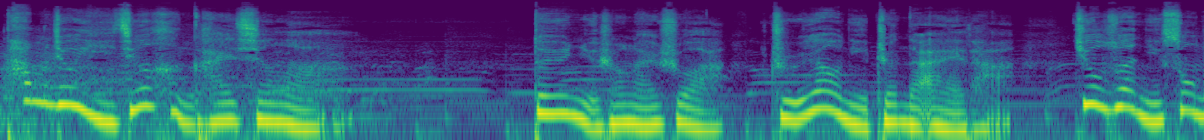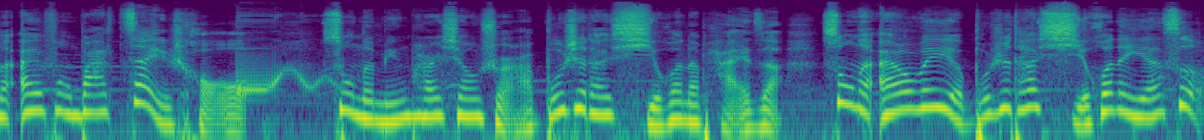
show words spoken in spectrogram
她们就已经很开心了。对于女生来说啊，只要你真的爱她，就算你送的 iPhone 八再丑，送的名牌香水啊不是她喜欢的牌子，送的 LV 也不是她喜欢的颜色，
